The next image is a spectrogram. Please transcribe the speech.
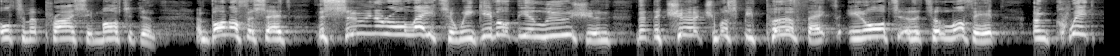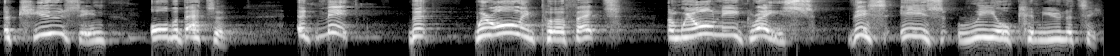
ultimate price in martyrdom. And Bonhoeffer said, the sooner or later we give up the illusion that the church must be perfect in order to love it and quit accusing, all the better. Admit that we're all imperfect and we all need grace. This is real community.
